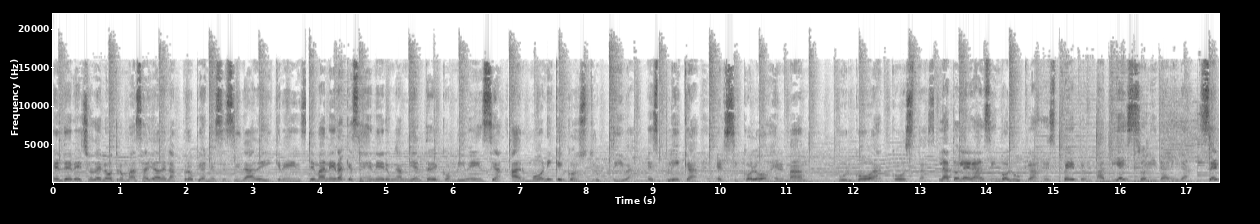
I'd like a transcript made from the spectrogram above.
el derecho del otro más allá de las propias necesidades y creencias, de manera que se genere un ambiente de convivencia armónica y constructiva, explica el psicólogo Germán Burgoa Costas. La tolerancia involucra respeto, empatía y solidaridad. Ser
